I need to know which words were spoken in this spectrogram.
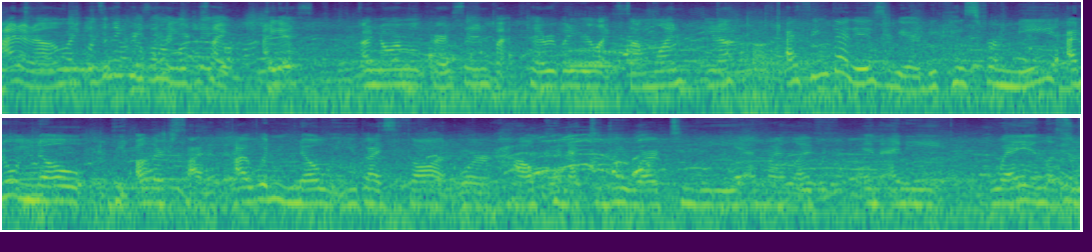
I don't know. I'm like, isn't it crazy how you're just like, I guess, a normal person, but to everybody you're like someone, you know? I think that is weird because for me, I don't know the other side of it. I wouldn't know what you guys thought or how connected you were to me and my life in any way unless you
